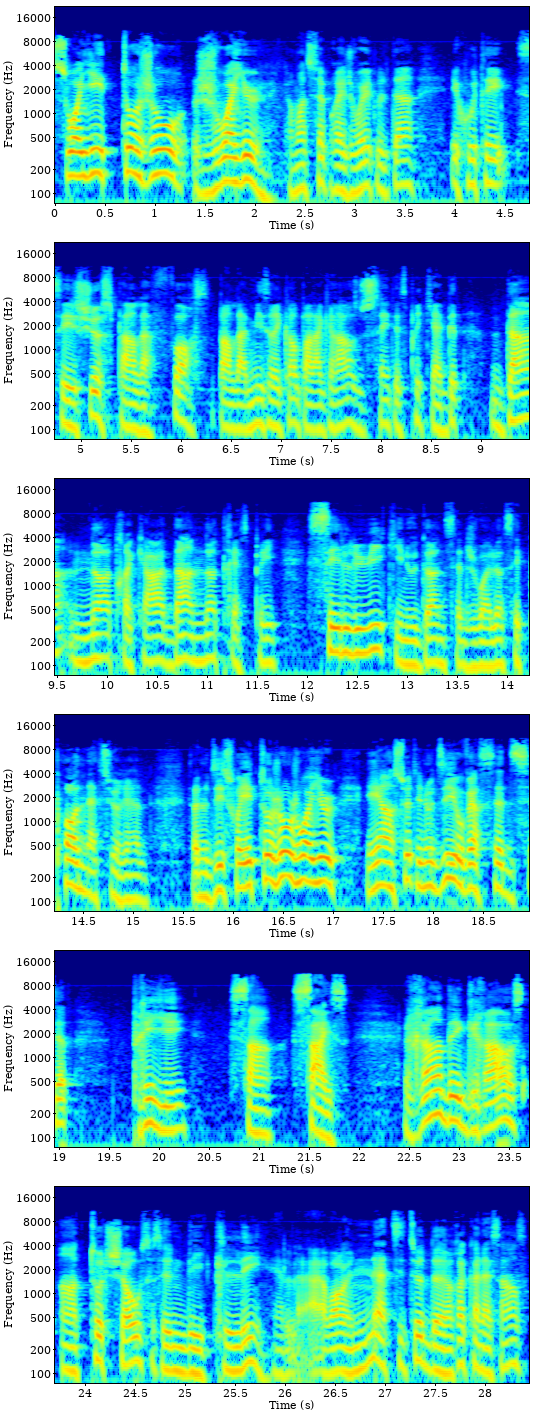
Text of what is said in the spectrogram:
Soyez toujours joyeux. Comment tu fais pour être joyeux tout le temps? Écoutez, c'est juste par la force, par la miséricorde, par la grâce du Saint-Esprit qui habite dans notre cœur, dans notre esprit. C'est lui qui nous donne cette joie-là. C'est pas naturel. Ça nous dit soyez toujours joyeux. Et ensuite, il nous dit au verset 17 priez sans cesse. Rendez grâce en toutes choses. Ça, c'est une des clés. Avoir une attitude de reconnaissance,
